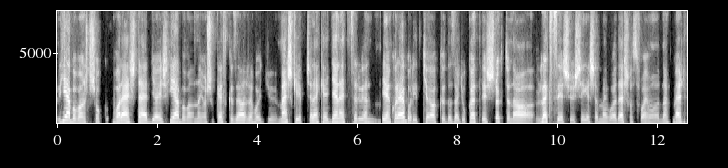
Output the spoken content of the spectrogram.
hiába van sok varázstárgya, és hiába van nagyon sok eszköze arra, hogy másképp cselekedjen, egyszerűen ilyenkor elborítja a köd az agyukat, és rögtön a legszélsőségesebb megoldáshoz folyamodnak. Mert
